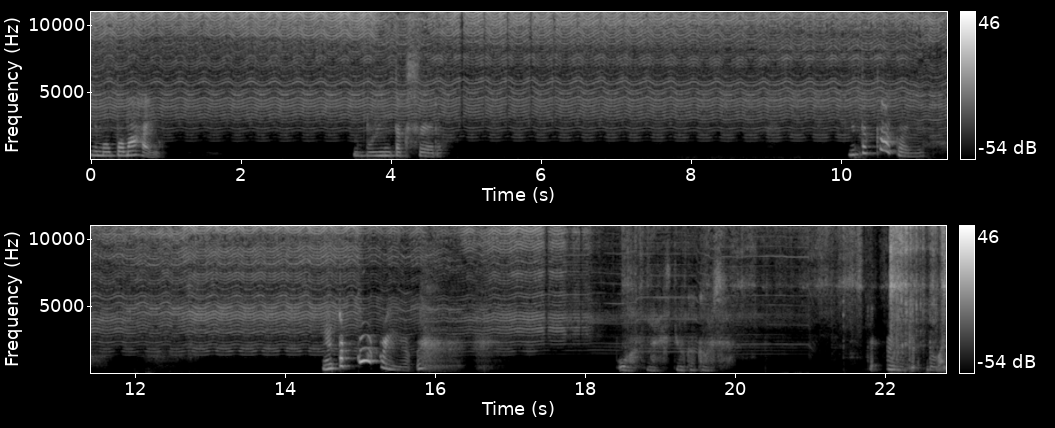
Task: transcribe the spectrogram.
Йому допомагаю. Бо так сиро. Він так какає. Він так какає. О, нарешті викакався. Давай.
